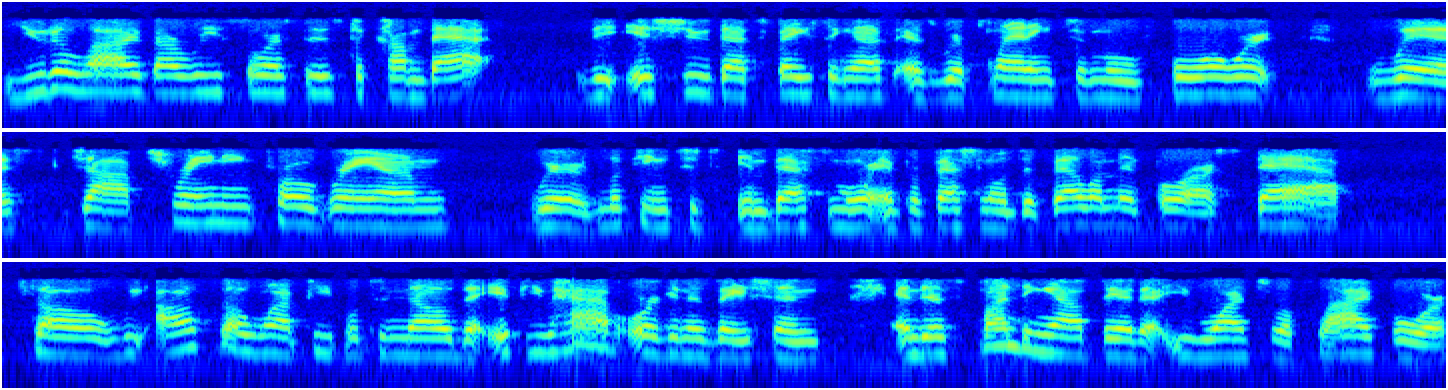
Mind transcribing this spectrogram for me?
utilize our resources to combat the issue that's facing us as we're planning to move forward with job training programs. We're looking to invest more in professional development for our staff. So we also want people to know that if you have organizations and there's funding out there that you want to apply for,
